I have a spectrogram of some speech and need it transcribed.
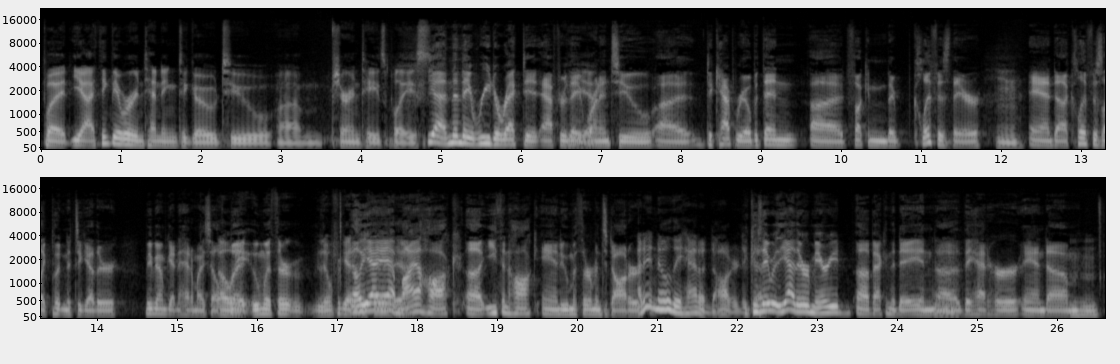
but yeah, I think they were intending to go to um, Sharon Tate's place. Yeah, and then they redirect it after they Yeah. run into uh, DiCaprio. But then uh, fucking the Cliff is there, Hmm. and uh, Cliff is like putting it together. Maybe I'm getting ahead of myself. Oh, but wait, Uma Thur. Don't forget. oh Uma yeah, yeah, Thur- Maya Hawke, uh, Ethan Hawke, and Uma Thurman's daughter. I didn't know they had a daughter because they were yeah they were married uh, back in the day, and uh, Uh-huh. they had her and. Um, Mm-hmm.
